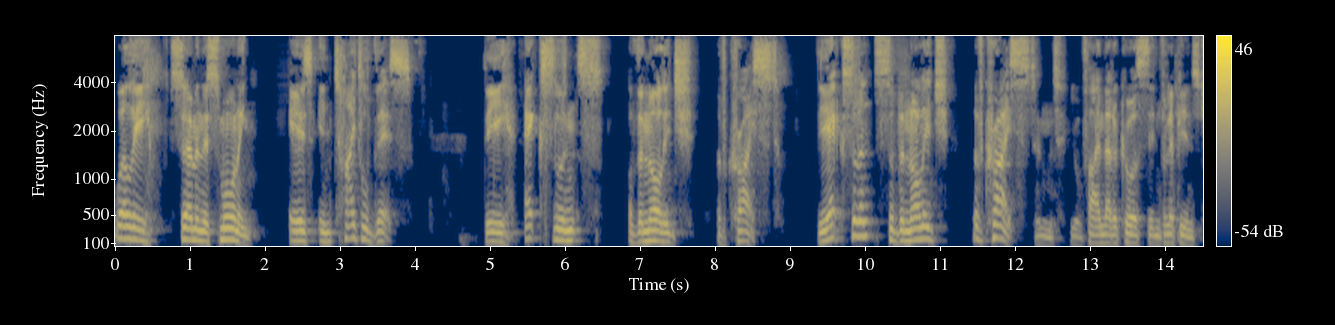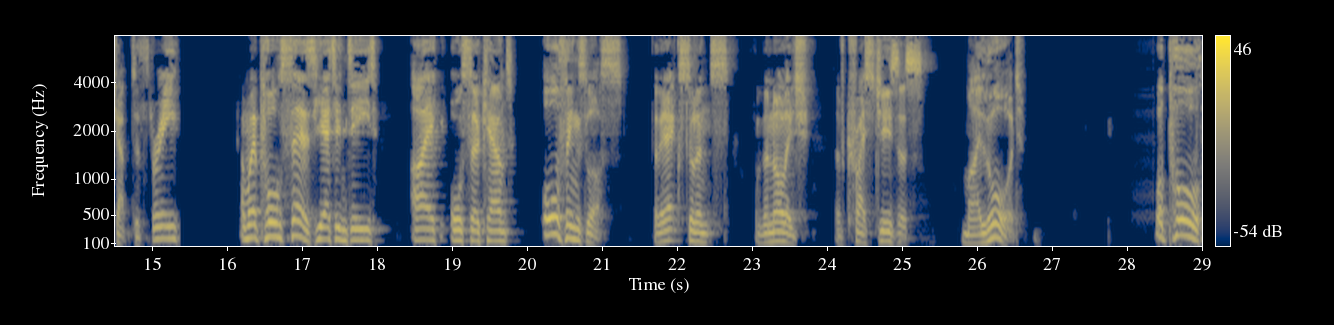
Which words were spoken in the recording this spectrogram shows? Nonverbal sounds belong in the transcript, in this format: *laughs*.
Well, the sermon this morning is entitled this, The Excellence of the Knowledge of Christ. The Excellence of the Knowledge of Christ. And you'll find that, of course, in Philippians chapter three. And where Paul says, yet indeed, I also count all things lost for the excellence of the knowledge of Christ Jesus, my Lord. Well, Paul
